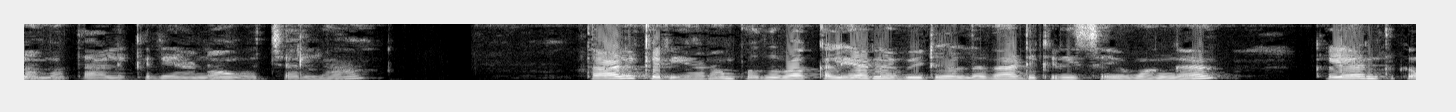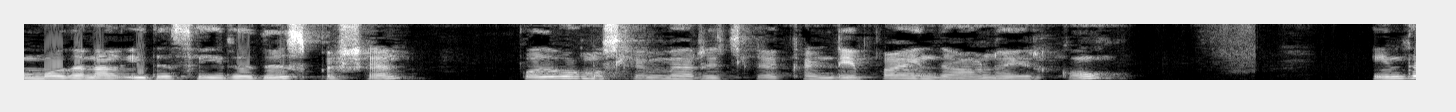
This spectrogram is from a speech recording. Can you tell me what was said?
நம்ம தாலி கல்யாணம் வச்சிடலாம். தாலி கல்யாணம் பொதுவாக கல்யாண வீடுகளில் தான் அடிக்கடி செய்வாங்க. கல்யாணத்துக்கு முத நாள் இதை செய்கிறது ஸ்பெஷல் பொதுவாக முஸ்லீம் மேரேஜில் கண்டிப்பாக இந்த ஆணம் இருக்கும். இந்த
